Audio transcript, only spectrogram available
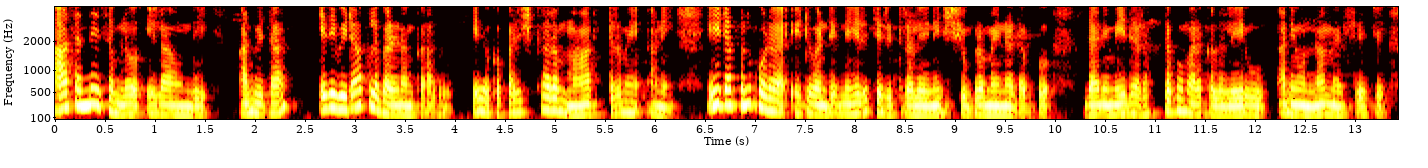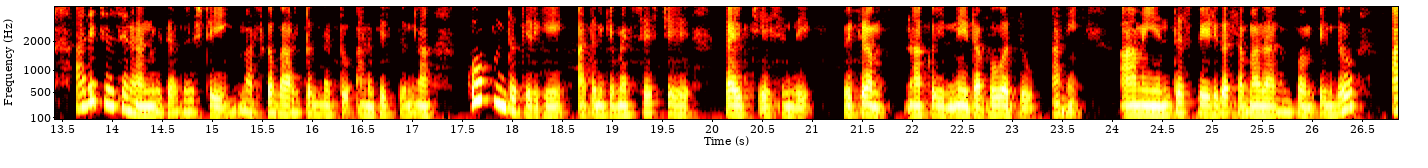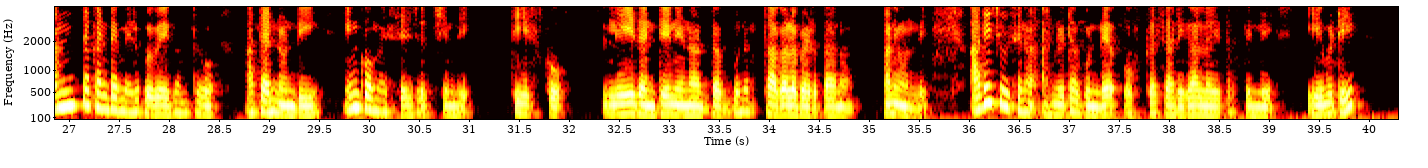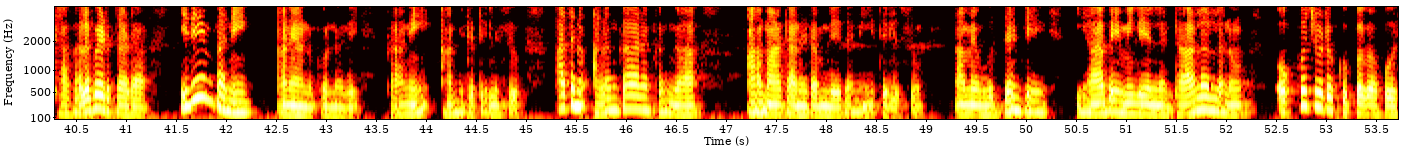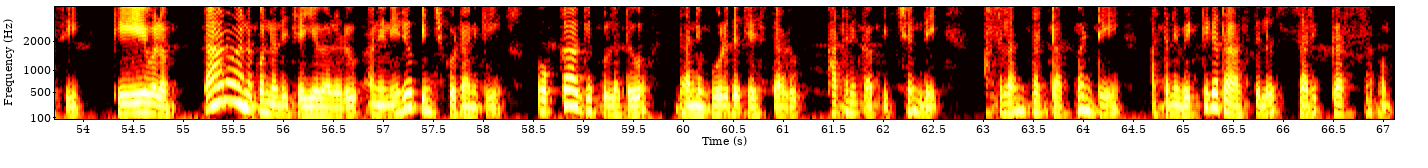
ఆ సందేశంలో ఇలా ఉంది. అన్విత ఇది విడాకుల భరణం కాదు. ఇది ఒక పరిష్కారం మాత్రమే అని. ఈ డబ్బులు కూడా ఎటువంటి నేర చరిత్ర లేని శుభ్రమైన డబ్బు. దాని మీద రక్తపు మరకలు లేవు అని ఉన్న మెసేజ్. అది చూసిన అన్విత దృష్టి మసకబారుతున్నట్టు అనిపిస్తున్న కోపంతో తిరిగి అతనికి మెసేజ్ చే టైప్ చేసింది. విక్రమ్ నాకు ఎన్ని డబ్బు వద్దు అని. ఆమె ఎంత స్పీడ్గా సమాధానం పంపిందో అంతకంటే మెరుపు వేగంతో అతని నుండి ఇంకో మెసేజ్ వచ్చింది. తీసుకో లేదంటే నేను ఆ డబ్బును తగలబెడతాను అని ఉంది. అది చూసిన అన్విత గుండె ఒక్కసారిగా లయ తప్పింది. ఏమిటి? తగలబెడతాడా? ఇదేం పని? అని అనుకున్నది. కానీ ఆమెకు తెలుసు అతను అలంకారకంగా ఆ మాట అనడం లేదని తెలుసు. ఆమె వద్దంటే యాభై మిలియన్ల డాలర్లను ఒక్కచోట కుప్పగా పోసి కేవలం తాను అనుకున్నది చెయ్యగలడు అని నిరూపించుకోవడానికి ఒక్క అగ్గిపుల్లతో దాన్ని బూడిద చేస్తాడు. అతనికి ఆ పిచ్చుంది. అసలంత డబ్బంటే అతని వ్యక్తిగత ఆస్తులు సరిగ్గా సగం.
